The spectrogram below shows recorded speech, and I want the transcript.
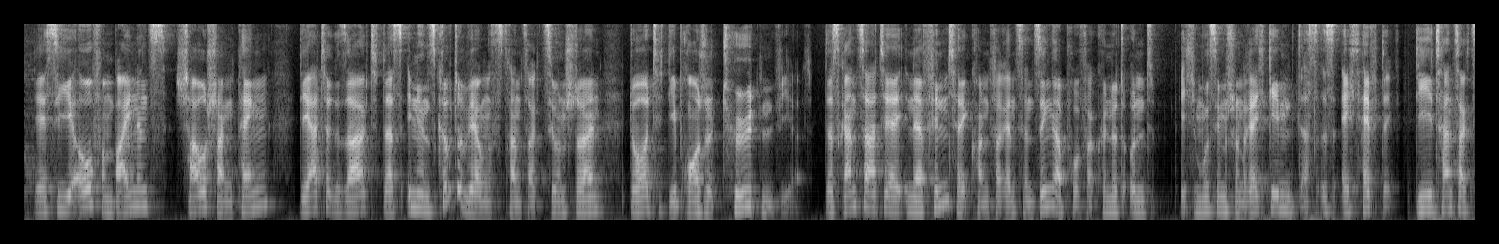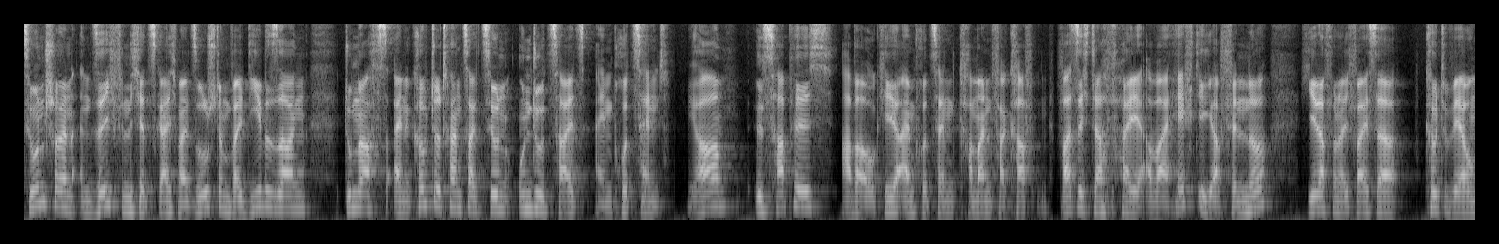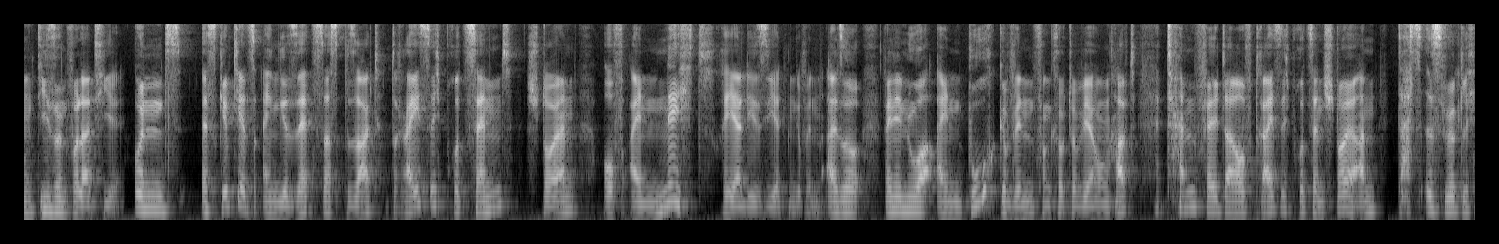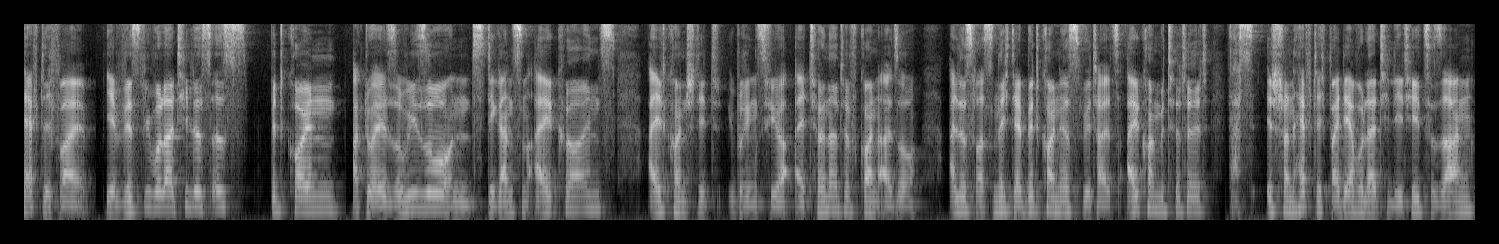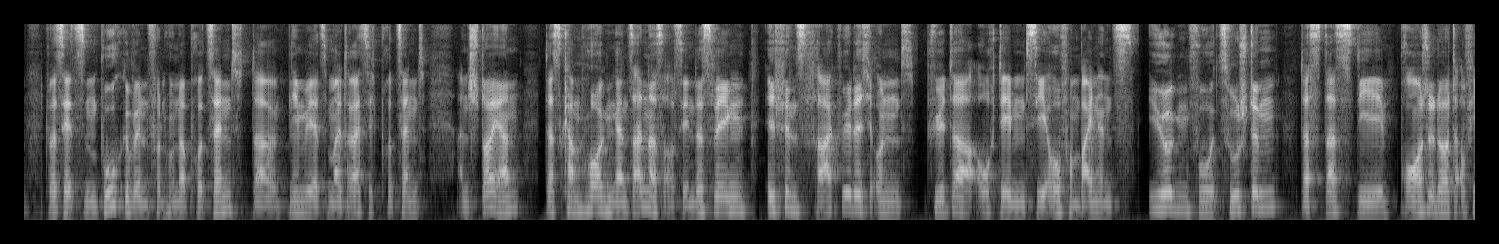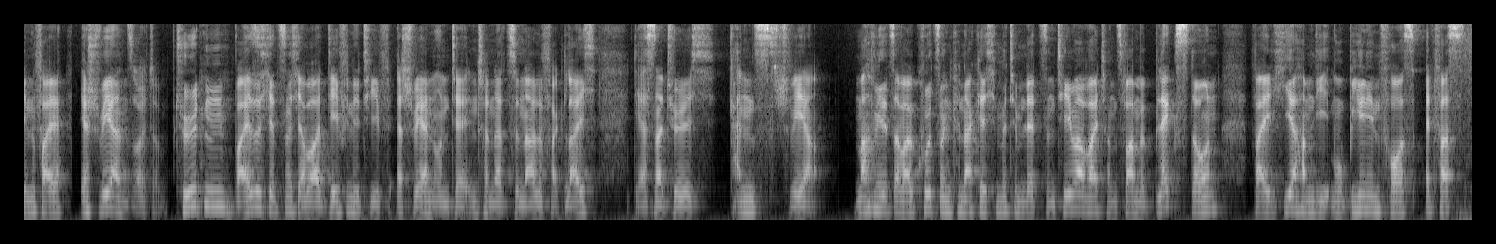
Der CEO von Binance, Shao Changpeng, der hatte gesagt, dass Indiens Kryptowährungstransaktionssteuern dort die Branche töten wird. Das Ganze hat er in der Fintech-Konferenz in Singapur verkündet und ich muss ihm schon recht geben, das ist echt heftig. Die Transaktionssteuern an sich finde ich jetzt gar nicht mal so schlimm, weil die besagen, du machst eine Kryptotransaktion und du zahlst 1%. Ja, ist happig, aber okay, 1% kann man verkraften. Was ich dabei aber heftiger finde, jeder von euch weiß ja, Kryptowährungen, die sind volatil. Und es gibt jetzt ein Gesetz, das besagt 30% Steuern auf einen nicht realisierten Gewinn. Also, wenn ihr nur einen Buchgewinn von Kryptowährungen habt, dann fällt darauf 30% Steuer an. Das ist wirklich heftig, weil ihr wisst, wie volatil es ist. Bitcoin aktuell sowieso und die ganzen Altcoins. Altcoin steht übrigens für Alternative Coin, also alles, was nicht der Bitcoin ist, wird als Altcoin betitelt. Das ist schon heftig bei der Volatilität zu sagen, du hast jetzt einen Buchgewinn von 100%, da nehmen wir jetzt mal 30% an Steuern. Das kann morgen ganz anders aussehen. Deswegen, ich finde es fragwürdig und würde da auch dem CEO von Binance irgendwo zustimmen, dass das die Branche dort auf jeden Fall erschweren sollte. Töten, weiß ich jetzt nicht, aber definitiv erschweren und der internationale Vergleich, der ist natürlich ganz schwer. Machen wir jetzt aber kurz und knackig mit dem letzten Thema weiter und zwar mit Blackstone, weil hier haben die Immobilienfonds etwas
